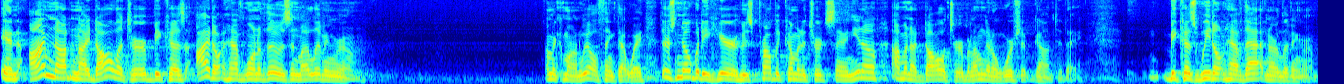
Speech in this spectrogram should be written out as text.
And I'm not an idolater because I don't have one of those in my living room. I mean, come on, we all think that way. There's nobody here who's probably coming to church saying, you know, I'm an idolater, but I'm going to worship God today. Because we don't have that in our living room.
